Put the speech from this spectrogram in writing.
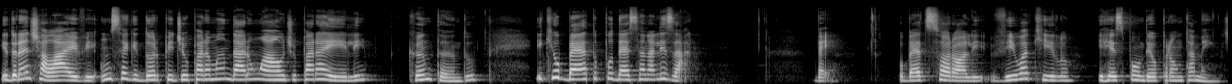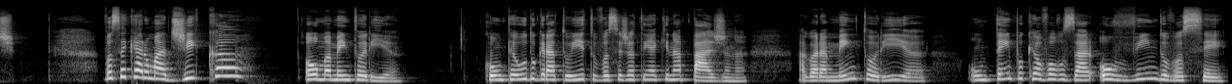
E durante a live, um seguidor pediu para mandar um áudio para ele, cantando, e que o Beto pudesse analisar. Bem, o Beto Soroli viu aquilo e respondeu prontamente: Você quer uma dica ou uma mentoria? Conteúdo gratuito você já tem aqui na página. Agora, mentoria, um tempo que eu vou usar ouvindo você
